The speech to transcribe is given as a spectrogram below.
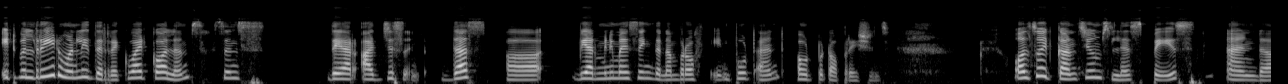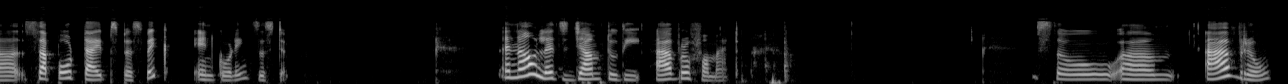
It will read only the required columns since they are adjacent. Thus, uh, we are minimizing the number of input and output operations. Also, it consumes less space and uh, support type specific encoding system. And now let's jump to the Avro format. So um, Avro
